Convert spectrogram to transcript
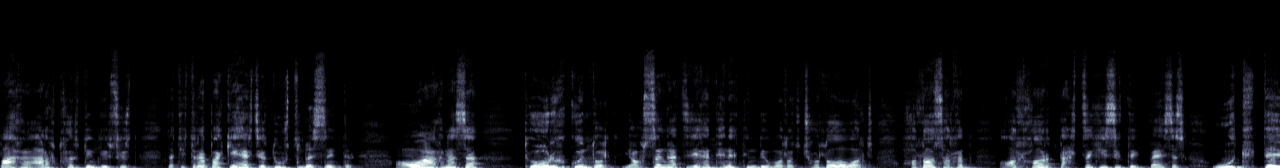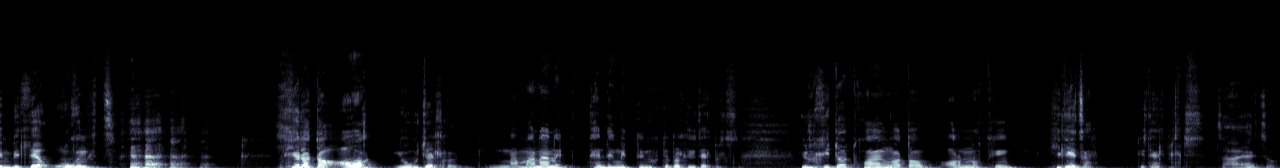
баахан 10-т 20-ын дэвсгэрт за тетрапакийн хайрцгаар дүүрсэн байсан энэ төр. Овоо анханасаа төөрөхгүй тулд явсан газрынхаа таних тэмдэг болгож чулуу овоолж холоо сарахад олохоор дарцаг хийсгдэг байсаас үүдэлтэй юм блэ угна гэсэн. Тэгэхээр одоо овоог юу гэж ойлгох вэ? Манай нэг таньдаг мэддэг нөхдүүд бол хийж тайлбарласан. Ерөнхийдөө тухайн одоо орон нутгийн хилээ зар гэж тайлбарлажсэн. За яг зөв.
